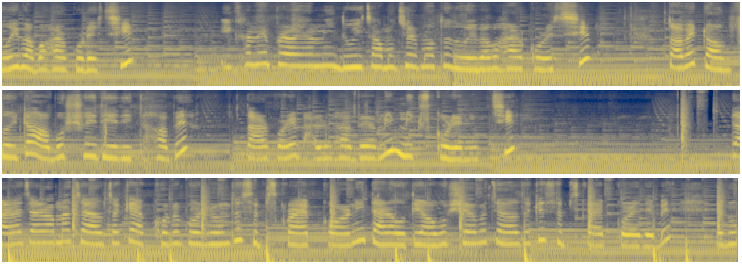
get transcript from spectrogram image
দই ব্যবহার করেছি। এখানে প্রায় আমি দুই চামচের মতো দই ব্যবহার করেছি। তবে টক দইটা অবশ্যই দিয়ে দিতে হবে। তারপরে ভালোভাবে আমি মিক্স করে নিচ্ছি। যারা যারা আমার চ্যানেলটাকে এখনও পর্যন্ত সাবস্ক্রাইব করেনি, তারা অতি অবশ্যই আমার চ্যানেলটাকে সাবস্ক্রাইব করে দেবে এবং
